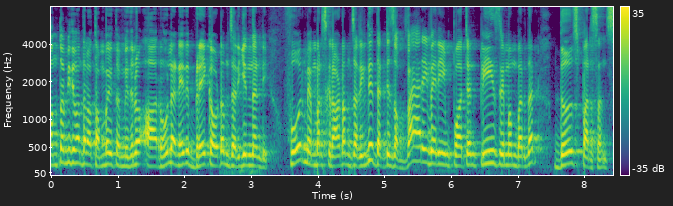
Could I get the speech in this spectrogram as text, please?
పంతొమ్మిది వందల తొంభై తొమ్మిదిలో ఆ రూల్ అనేది బ్రేక్ అవడం జరిగిందండి. ఫోర్ మెంబర్స్కి రావడం జరిగింది. That is a very very important please remember that those persons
